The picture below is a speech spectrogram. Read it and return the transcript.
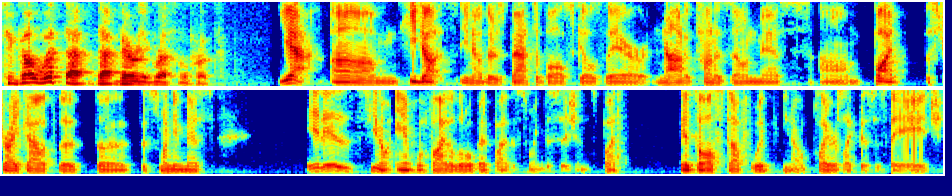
to go with that that very aggressive approach. Yeah, um, he does. You know, there's bat to ball skills there. Not a ton of zone miss, um, but the strikeouts, the the the swing and miss, it is you know amplified a little bit by the swing decisions. But it's all stuff with you know players like this as they age.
